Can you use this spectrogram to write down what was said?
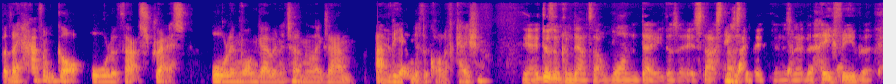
but they haven't got all of that stress all in one go in a terminal exam at yeah. the end of the qualification. Yeah, it doesn't come down to that one day, does it? It's that's that's exactly. the big thing, isn't yeah. it? The hay fever yeah.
